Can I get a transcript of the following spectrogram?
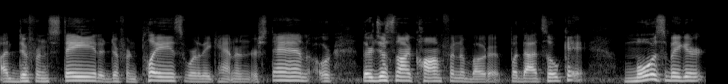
a different state, a different place where they can't understand, or they're just not confident about it, but that's okay. Most bigger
